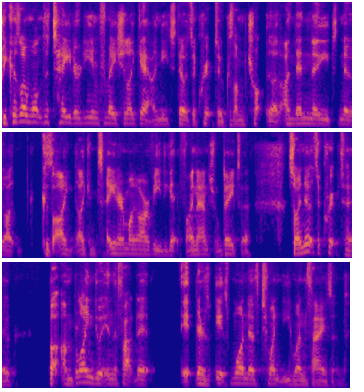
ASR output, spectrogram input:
because I want to tailor the information I get, I need to know it's a crypto because I'm trying. I then need to know because I I can tailor my RV to get financial data, so I know it's a crypto, but I'm blind to it in the fact that it there's it's one of twenty one thousand,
